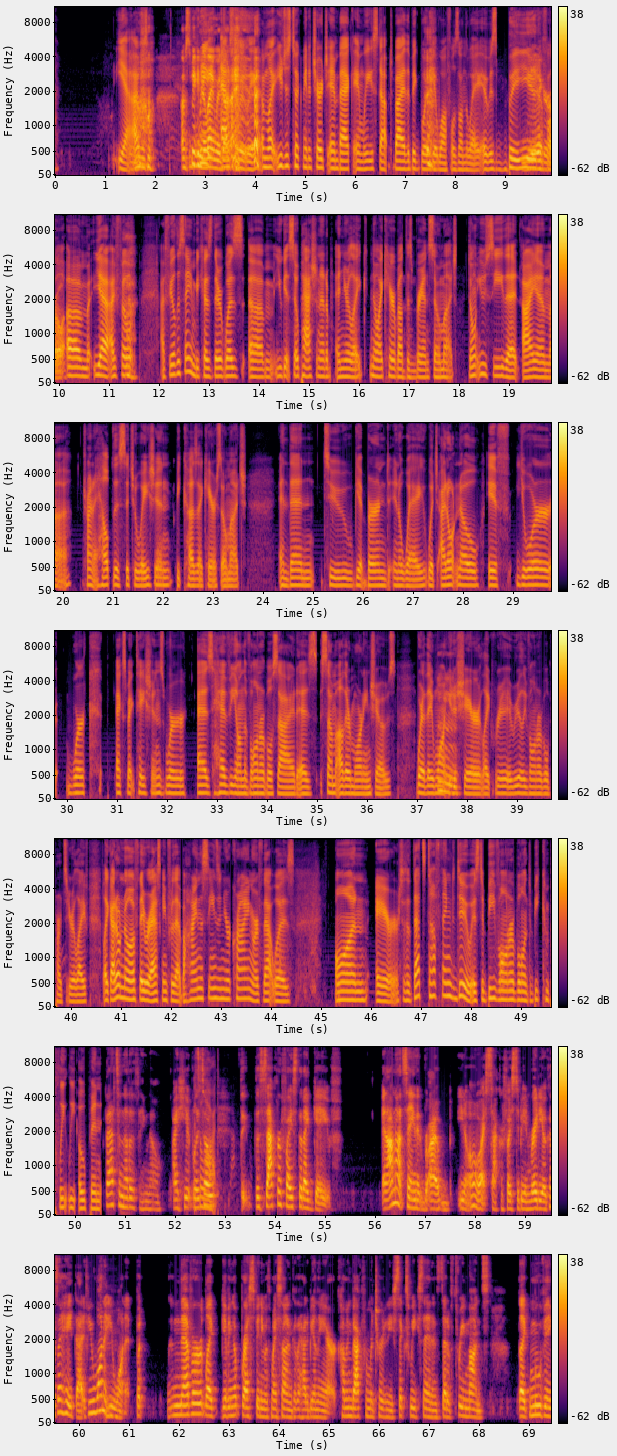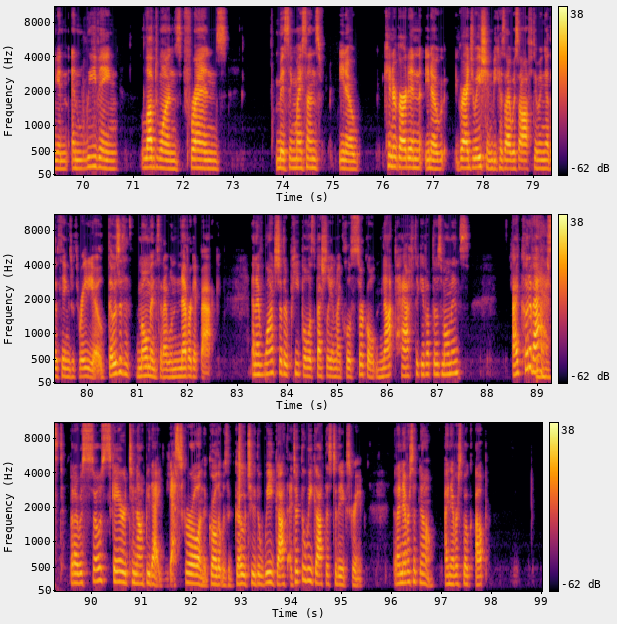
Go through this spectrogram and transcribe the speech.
Yeah, You I was? I'm speaking your language. Absolutely. I'm like, you just took me to church and back, and we stopped by the big boy to get waffles on the way. It was beautiful. girl. um, yeah, I felt. I feel the same because there was um, you get so passionate and you're like, no, I care about this Mhm. brand so much. Don't you see that I am uh, trying to help this situation because I care so much? And then to get burned in a way which I don't know if your work expectations were as heavy on the vulnerable side as some other morning shows where they want you to mm-hmm. share like really really vulnerable parts of your life like i don't know if they were asking for that behind the scenes and you're crying or if that was on air so that's a tough thing to do is to be vulnerable and to be completely open That's another thing, though. I hear like so lot. The, the sacrifice that I gave, and I'm not saying that I, you know, oh, I sacrificed to be in radio because I hate that. If you want it, you Mhm. want it, but never like giving up breastfeeding with my son because I had to be on the air, coming back from maternity six weeks in instead of three months, like moving and and leaving loved ones, friends, missing my son's, you know, kindergarten, you know, graduation because I was off doing other things with radio. Those are the moments that I will never get back. And I've watched other people, especially in my close circle, not have to give up those moments. I could have Yeah. asked, but I was so scared to not be that yes girl and the girl that was the go to, the we got. I took the we got this to the extreme that I never said no. I never spoke up.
